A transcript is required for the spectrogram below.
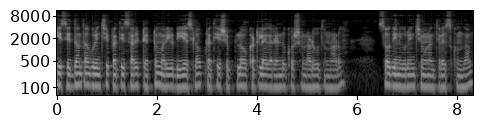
ఈ సిద్ధాంతం గురించి ప్రతిసారి టెట్ మరియు డిఎస్లో ప్రతి షిఫ్ట్లో ఒకటి లేదా రెండు క్వశ్చన్లు అడుగుతున్నాడు. సో దీని గురించి మనం తెలుసుకుందాం.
